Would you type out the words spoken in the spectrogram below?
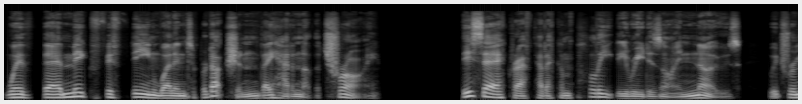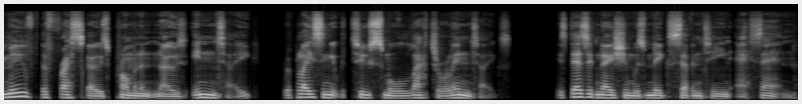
With their MiG 15 well into production, they had another try. This aircraft had a completely redesigned nose, which removed the Fresco's prominent nose intake, replacing it with two small lateral intakes. Its designation was MiG 17 SN.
